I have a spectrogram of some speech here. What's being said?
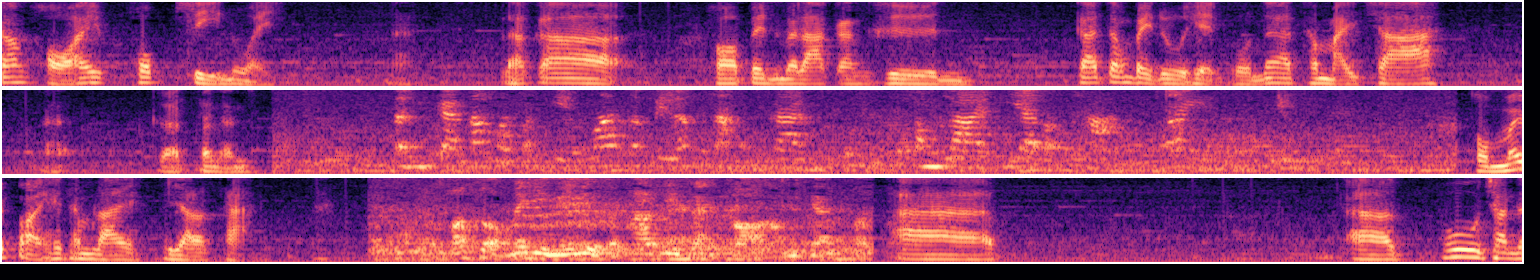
ต้องขอให้พบสี่หน่วยนะแล้วก็พอเป็นเวลากลางคืน ก็ต้องไปดูเหตุผลว่าทำไมช้านะก็เท่านั้นแต่มีการตั้งข้อสังเกตว่าจะเป็นลักษณะของการทำลายพยานหลักฐานหรือไม่คะผมไม่ปล่อยให้ทำลายพยานหลักฐานเพราะศพไม่อยู่ในอยู่สภาพที่แฝงคอเขามีการตรวจสอบอ่าอ่าผู้ชัน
